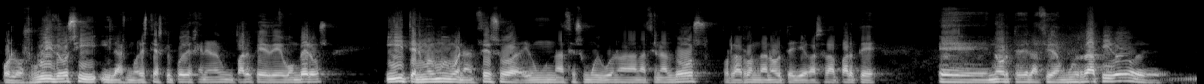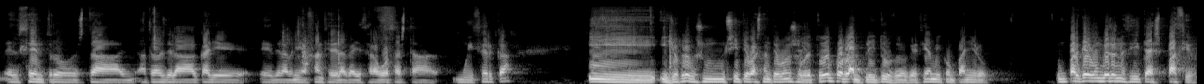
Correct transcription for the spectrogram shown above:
por los ruidos y, las molestias que puede generar un parque de bomberos y tenemos muy buen acceso, hay un acceso muy bueno a la Nacional 2, por la Ronda Norte llegas a la parte eh, norte de la ciudad muy rápido, eh, el centro está a través de la calle, eh, de la Avenida Francia y de la calle Zaragoza, está muy cerca. Y, yo creo que es un sitio bastante bueno, sobre todo por la amplitud, lo que decía mi compañero. Un parque de bomberos necesita espacio.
